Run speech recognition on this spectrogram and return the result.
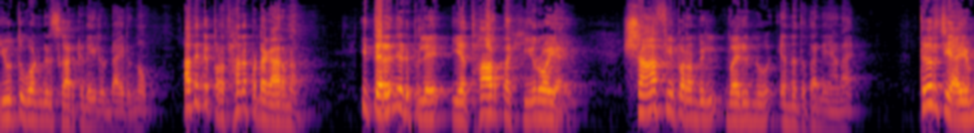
യൂത്ത് കോൺഗ്രസ്സുകാർക്കിടയിൽ ഉണ്ടായിരുന്നു അതിന്റെ പ്രധാനപ്പെട്ട കാരണം ഈ തെരഞ്ഞെടുപ്പിലെ യഥാർത്ഥ ഹീറോയായി ഷാഫി പറമ്പിൽ വരുന്നു എന്നത് തന്നെയാണ്. തീർച്ചയായും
